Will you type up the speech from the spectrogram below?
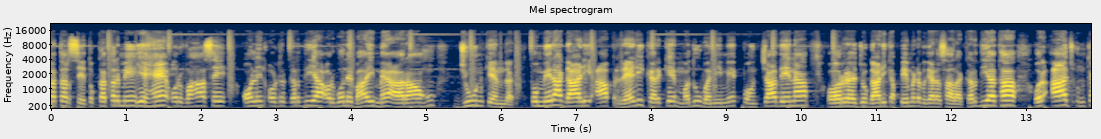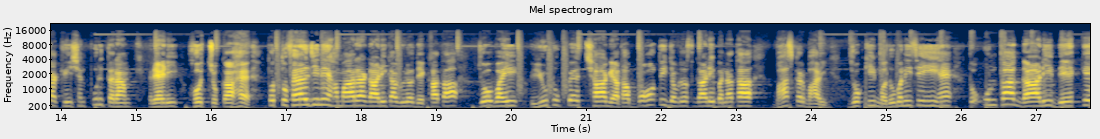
कतर से। तो कतर में ये हैं और वहाँ से ऑनलाइन ऑर्डर कर दिया और बोले, भाई, मैं आ रहा हूँ। जून के अंदर। तो मेरा गाड़ी आप रेडी करके मधुबनी में पहुँचा देना और जो गाड़ी का पेमेंट वगैरह सारा कर दिया था और आज उनका क्रिएशन पूरी तरह रेडी हो चुका है। तो तुफैल जी ने हमारा गाड़ी का वीडियो देखा था, जो भाई यूट्यूब पे छा गया था। बहुत ही ज़बरदस्त गाड़ी बना था। भास्कर भाई जो कि मधुबनी से ही हैं तो उनका गाड़ी देख के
